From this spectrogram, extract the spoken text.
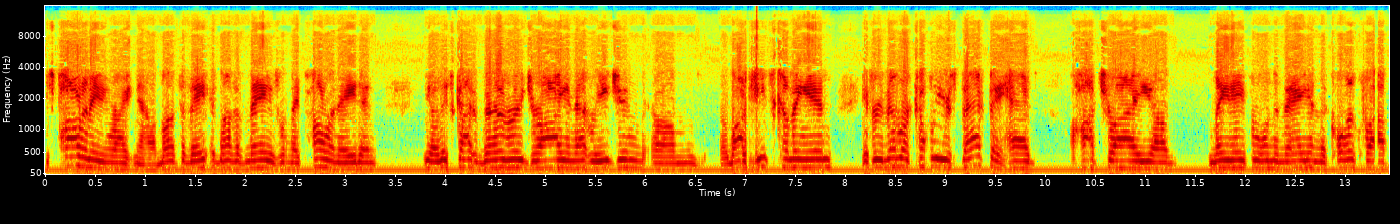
is pollinating right now. A month of eight, month of May is when they pollinate, and you know it's got very very dry in that region. Um, a lot of heat's coming in. If you remember, a couple of years back they had a hot dry uh, late April into May, and the corn crop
